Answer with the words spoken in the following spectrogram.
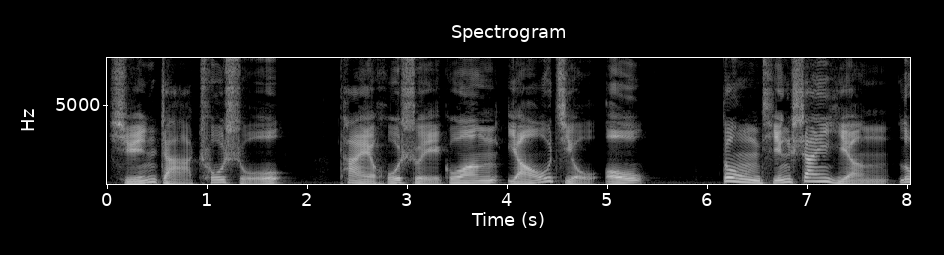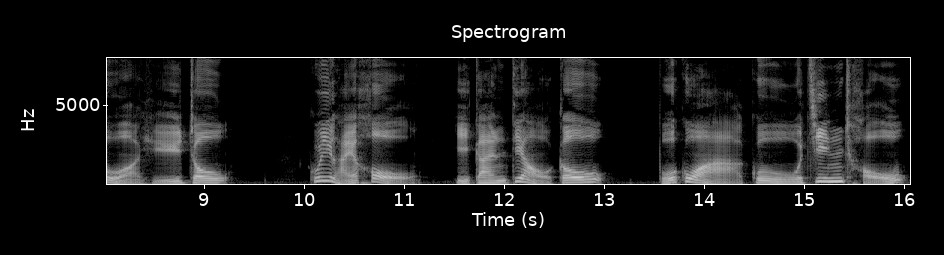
寻盏出熟太湖水光摇酒鸥。洞庭山影落渔舟。归来后一竿钓钩不挂古今愁。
